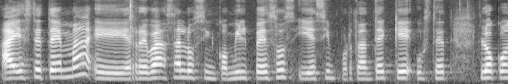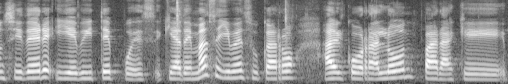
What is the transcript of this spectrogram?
a este tema, rebasa los 5 mil pesos y es importante que usted lo considere y evite pues que además se lleve su carro al corralón para que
